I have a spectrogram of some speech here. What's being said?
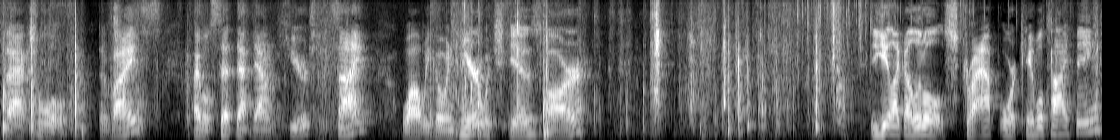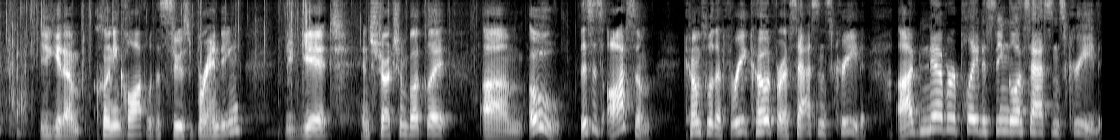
the actual device. I will set that down here to the side while we go in here, which is our You get like a little strap or cable tie thing. You get a cleaning cloth with the Asus branding. You get instruction booklet. Um, oh, this is awesome. Comes with a free code for Assassin's Creed. I've never played a single Assassin's Creed,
